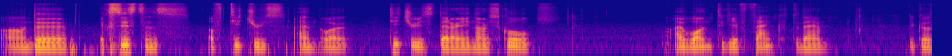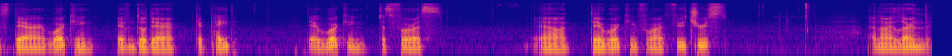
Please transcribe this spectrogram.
on the existence of teachers and or teachers that are in our school I want to give thank to them because they are working even though they are get paid. They are working just for us. Uh, they're working for our futures. And I learned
